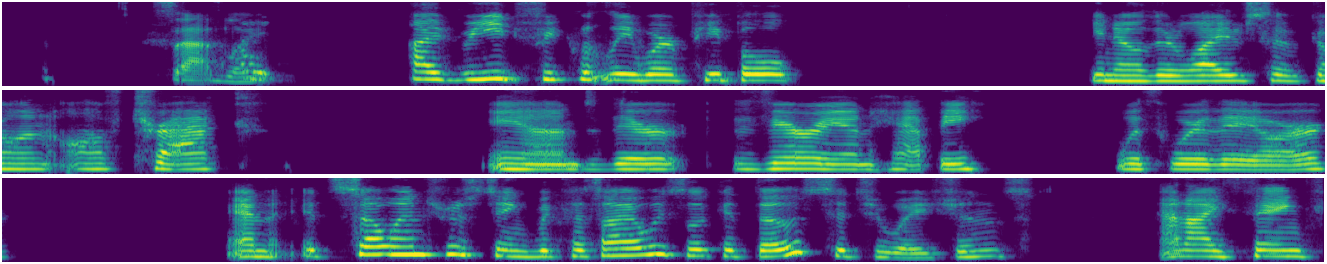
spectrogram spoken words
Sadly. I, I read frequently where people, you know, their lives have gone off track and they're very unhappy with where they are. And it's so interesting because I always look at those situations and I think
